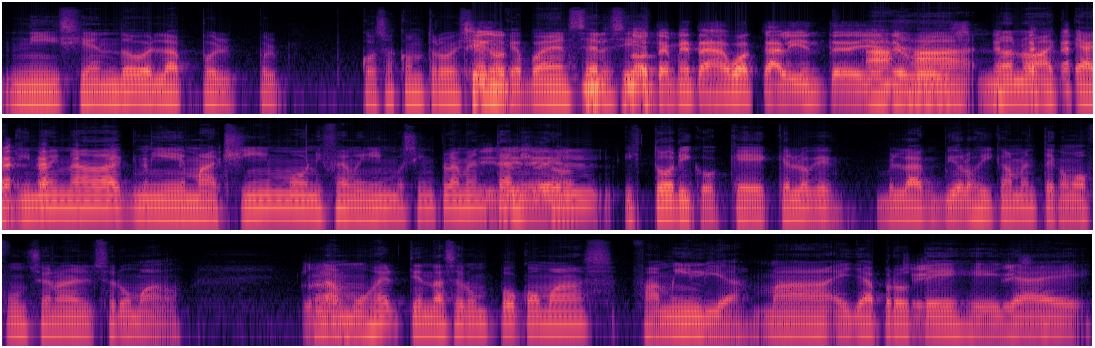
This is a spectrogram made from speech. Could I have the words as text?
ni siendo, ¿verdad? Por, por, cosas controversiales que pueden ser. No te metas agua caliente de Jenny Rose. No, no, aquí, no hay nada ni machismo ni feminismo, simplemente a nivel histórico, que, es lo que, biológicamente, cómo funciona el ser humano. La mujer tiende a ser un poco más familia, más ella protege, ella es...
